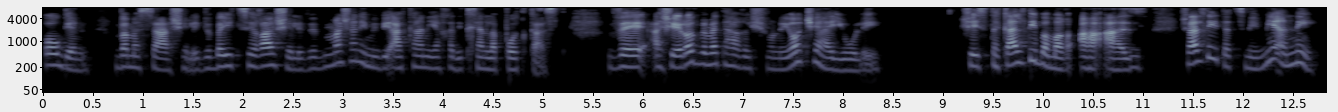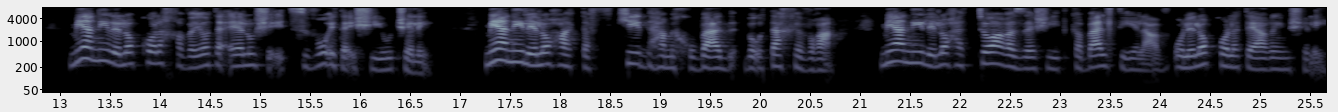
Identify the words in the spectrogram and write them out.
עוגן במסע שלי וביצירה שלי ובמה שאני מביאה כאן יחד איתכן לפודקאסט. והשאלות באמת הראשוניות שהיו לי כשהסתכלתי במראה אז, שאלתי את עצמי מי אני? מי אני ללא כל החוויות האלו שעיצבו את האישיות שלי? מי אני ללא התפקיד המכובד באותה חברה? מי אני ללא התואר הזה שהתקבלתי אליו, או ללא כל התארים שלי?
